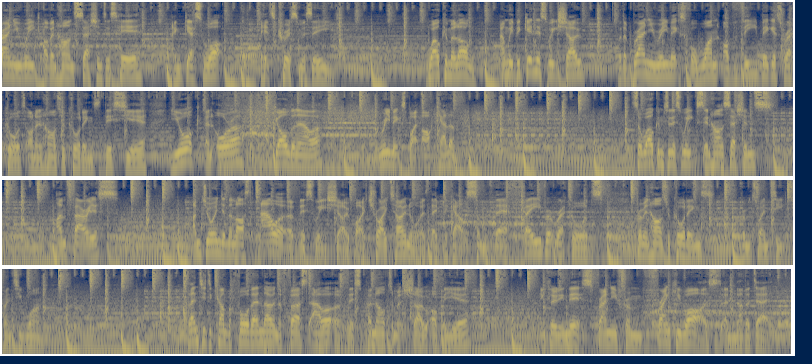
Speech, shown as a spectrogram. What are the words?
Brand new week of Enhanced Sessions is here, and guess what? It's Christmas Eve. Welcome along, and we begin this week's show with a brand new remix for one of the biggest records on Enhanced Recordings this year York and Aura, Golden Hour, remixed by Arkellum. So, welcome to this week's Enhanced Sessions. I'm Farius. I'm joined in the last hour of this week's show by Tritonal as they pick out some of their favourite records from Enhanced Recordings from 2021. Plenty to come before then, though, in the first hour of this penultimate show of the year, including this brand new from Frankie Wah. This is Another Day.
